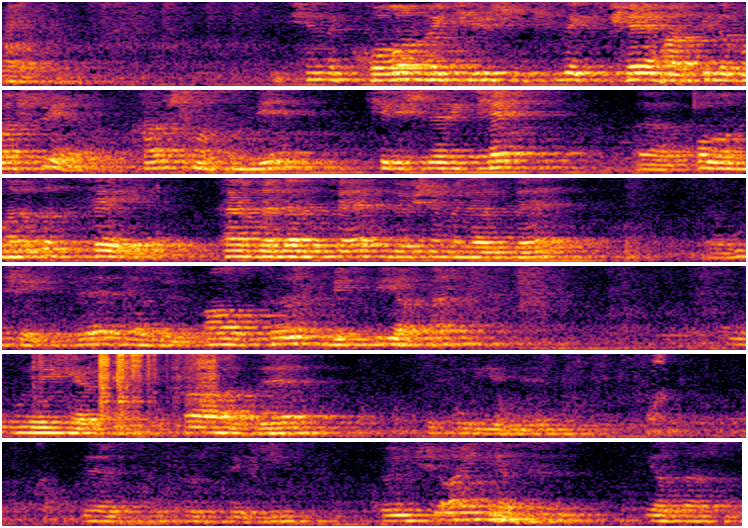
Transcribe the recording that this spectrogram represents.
06 Şimdi kolon ve kiriş ikisi de K harfiyle başlıyor ya. Karışmasın diye kirişleri K, e, kolonları da S ile. Perdeler P, döşemeler D. E, bu şekilde yazıyorum. 6 bitti. Şimdi buraya geldik. K, Z 07 Z 08 Ölçü aynı ya. Siz yazarsınız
